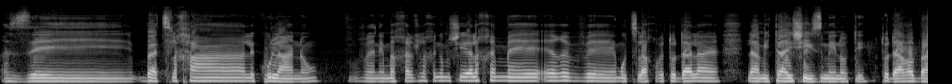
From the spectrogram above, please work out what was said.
אז אה, בהצלחה לכולנו, ואני מאחלת לכם גם שיהיה לכם ערב מוצלח, ותודה לעמיתי שהזמין אותי. תודה רבה.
